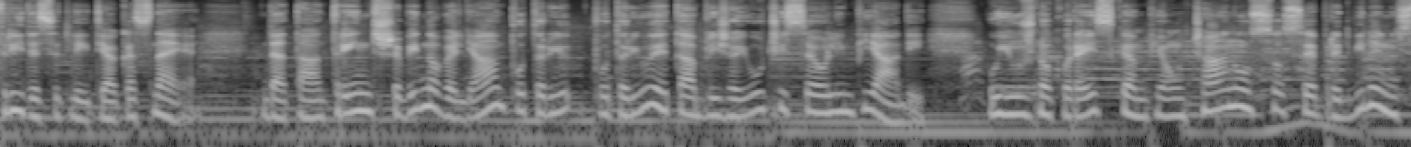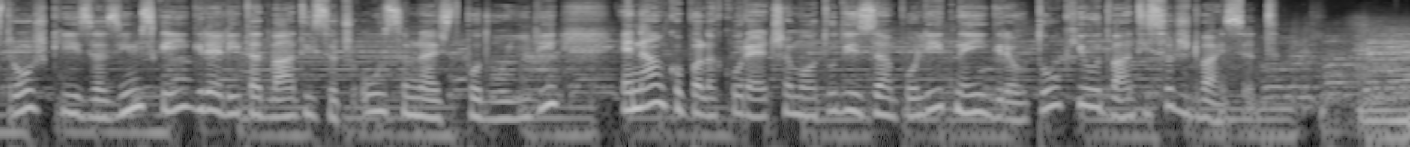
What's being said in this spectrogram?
30 letja kasneje. Da ta trend še vedno velja, potrjuje ta bližajoči se olimpijadi. V južnokorejskem Pjongčanu so se predvideni stroški za zimske igre leta 2018 podvojili, enako pa lahko rečemo tudi za poletne igre v Tokiu 2020.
